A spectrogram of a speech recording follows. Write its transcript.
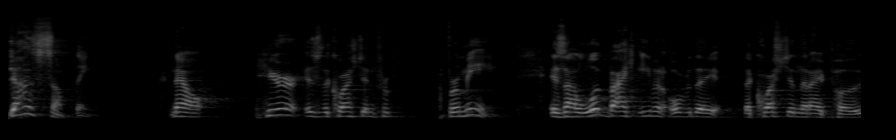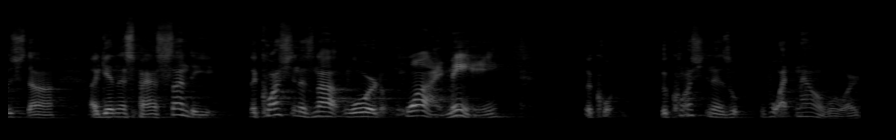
does something. Now, here is the question for, for me. As I look back even over the, the question that I posed uh, again this past Sunday, the question is not, Lord, why me? The, the question is, what now, Lord?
